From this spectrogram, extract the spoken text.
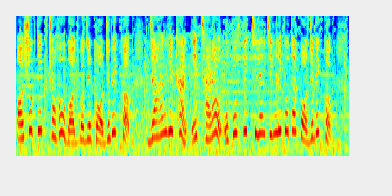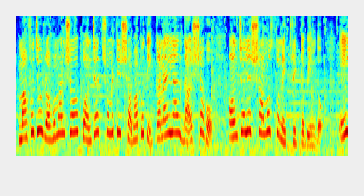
অশোকদেব সহ বজবজের পর্যবেক্ষক জাহাঙ্গীর খান। এছাড়াও উপস্থিত ছিলেন চিংড়িপোতার পর্যবেক্ষক মাহফুজুর রহমান সহ পঞ্চায়েত সমিতির সভাপতি কানাইলাল দাস সহ অঞ্চলের সমস্ত নেতৃত্ববৃন্দ। এই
